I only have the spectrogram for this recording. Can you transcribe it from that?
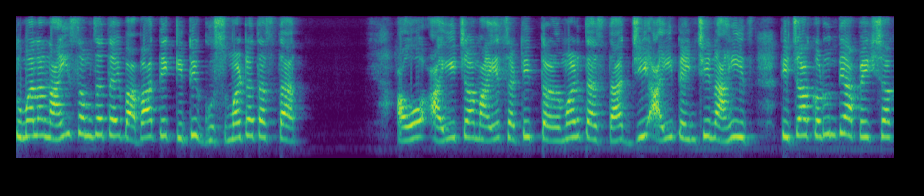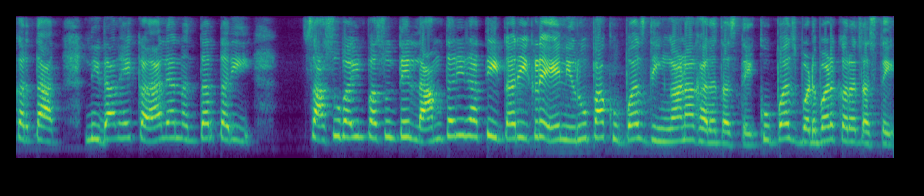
तुम्हाला नाही समजत आहे बाबा ते किती घुसमटत असतात. अहो आईच्या मायेसाठी तळमळत असतात. जी आई त्यांची नाहीच तिच्याकडून ते अपेक्षा करतात. निदान हे कळाल्यानंतर तरी सासूबाईंपासून ते लांब तरी राहतील तर इकडे निरूपा खूपच धिंगाणा घालत असते खूपच बडबड करत असते.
